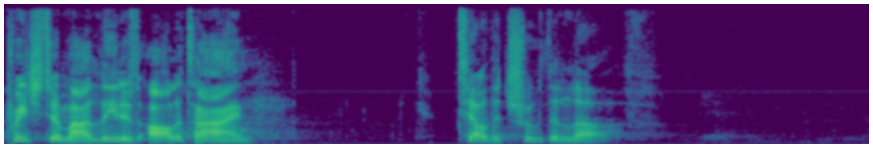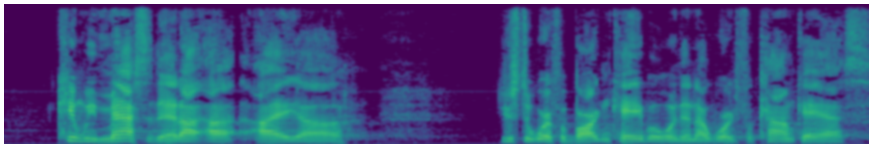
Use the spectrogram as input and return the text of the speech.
preach to my leaders all the time. Tell the truth in love. Can we master that? I, I, I uh, used to work for Barton Cable, and then I worked for Comcast.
